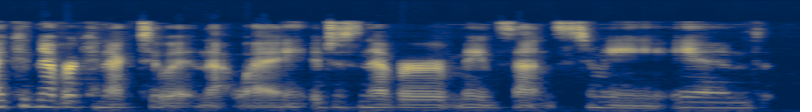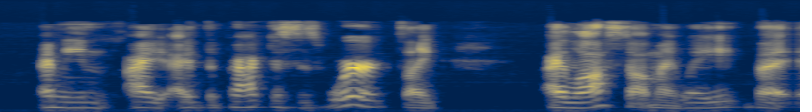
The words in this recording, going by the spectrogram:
i could never connect to it in that way it just never made sense to me and I mean, I, I the practices worked. Like I lost all my weight, but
